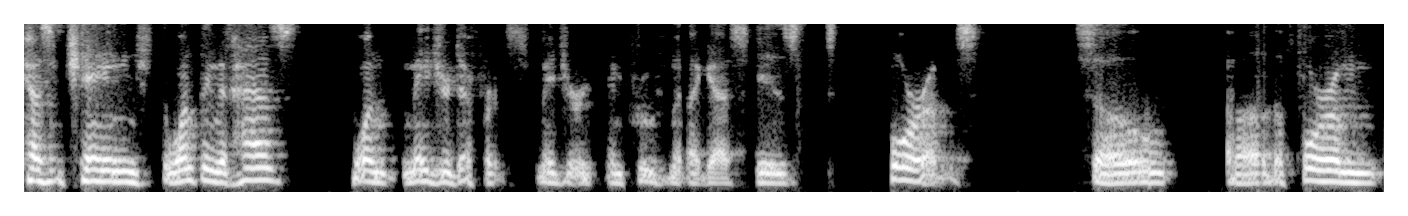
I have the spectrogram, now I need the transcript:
hasn't changed. The one thing that has one major difference, major improvement, I guess, is forums. So uh, the forum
